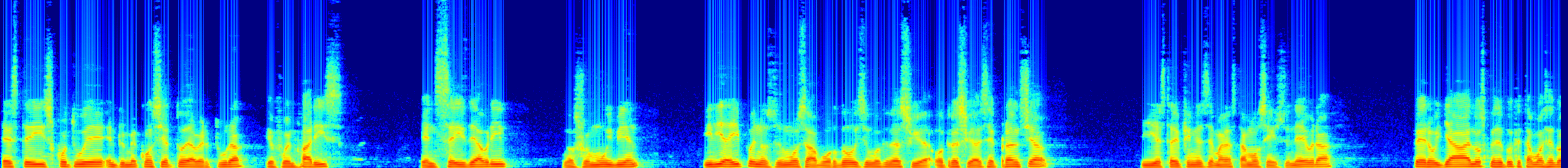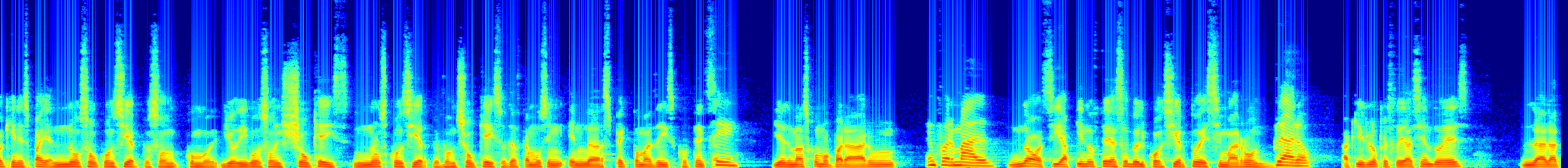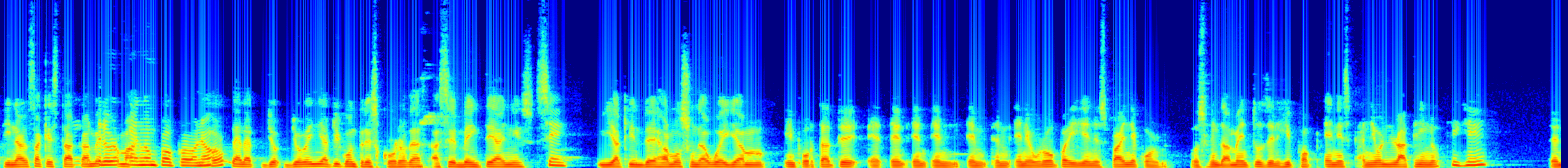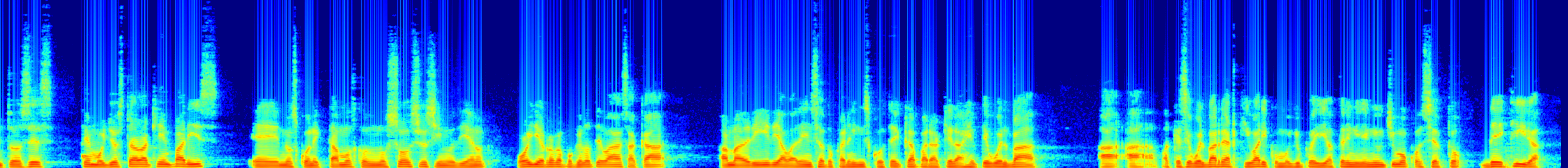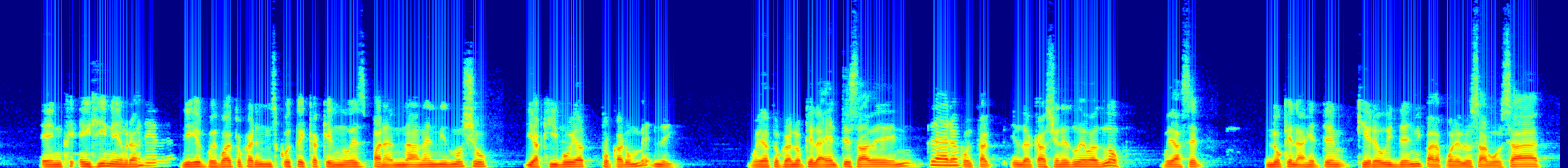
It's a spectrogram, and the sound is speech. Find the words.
este disco tuve el primer concierto de abertura, que fue en París, el 6 de abril, nos fue muy bien. Y de ahí pues nos fuimos a Bordeaux, hicimos una ciudad, otras ciudades de Francia, y este fin de semana estamos en Ginebra. Pero ya los conciertos que estamos haciendo aquí en España no son conciertos, son como yo digo, son showcase, no es conciertos, son showcase, o sea, estamos en, en un aspecto más de discoteca. Sí, Y es más como para dar un... informal, No, sí, aquí no estoy haciendo el concierto de Cimarrón. claro. Aquí lo que estoy haciendo es la latinanza que está acá. llama- un poco, ¿no? La la- yo, yo venía aquí con tres coronas hace 20 años Sí, y aquí dejamos una huella importante en, en- en- en- Europa y en España con los fundamentos del hip hop en español latino. Entonces, como yo estaba aquí en París, eh, nos conectamos con unos socios y nos dijeron, oye, Roca, ¿por qué no te vas acá a Madrid y a Valencia a tocar en discoteca para que la gente vuelva a, a- que se vuelva a reactivar? Y como yo pues ya terminé mi último concierto de gira en, en Ginebra, Ginebra. dije, pues voy a tocar en discoteca que no es para nada el mismo show y aquí voy a tocar un medley. Voy a tocar lo que la gente sabe de mí. Claro. Contar- En las canciones nuevas no. Voy a hacer lo que la gente quiere oír de mí para ponerlos a gozar,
